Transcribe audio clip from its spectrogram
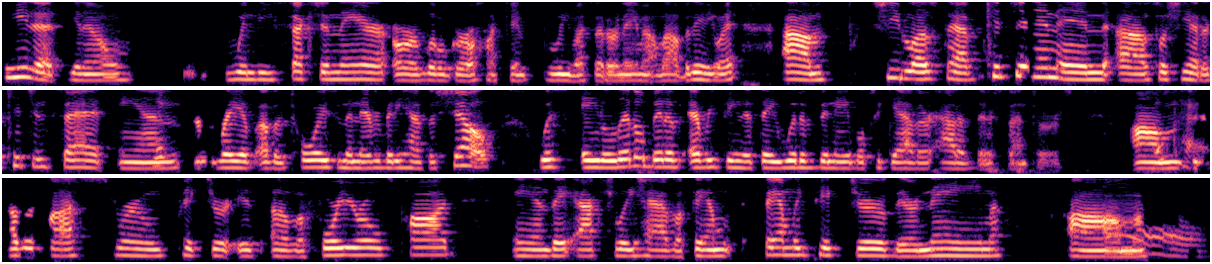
see that, you know, Wendy's section there, or little girl, I can't believe I said her name out loud, but anyway, um, she loves to have kitchen, and uh, so she had her kitchen set and an array of other toys, and then everybody has a shelf with a little bit of everything that they would have been able to gather out of their centers. Um, Okay. The other classroom picture is of a four-year-old's pod, and they actually have a family family picture, their name. Um, oh.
